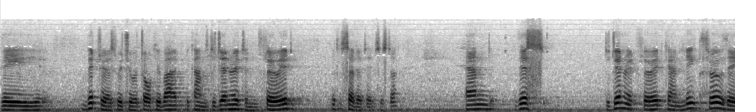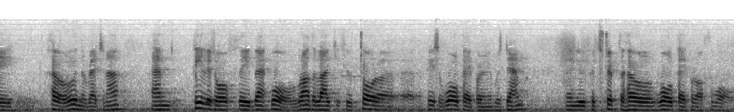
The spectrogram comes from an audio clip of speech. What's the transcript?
The vitreous which you were talking about becomes degenerate and fluid. Little sellotape, sister. And this degenerate fluid can leak through the hole in the retina and peel it off the back wall, rather like if you tore a, a piece of wallpaper and it was damp, then you could strip the whole wallpaper off the wall.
